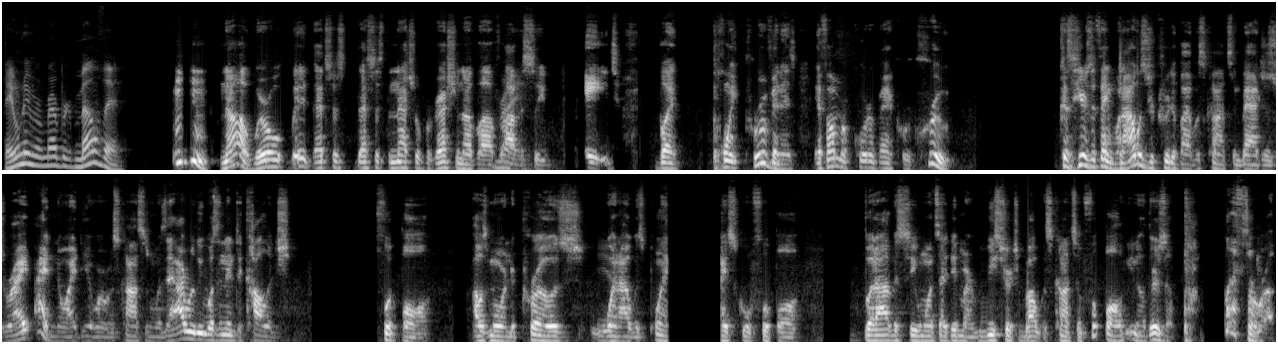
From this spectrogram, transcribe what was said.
They won't even remember Melvin. Mm-mm. No, we're we- that's just that's just the natural progression of, of Right. obviously age. But point proven is if I'm a quarterback recruit, because here's the thing: when I was recruited by Wisconsin Badgers, right, I had no idea where Wisconsin was at. I really wasn't into college football. I was more into pros Yeah. when I was playing high school football. But obviously, once I did my research about Wisconsin football, you know, there's a plethora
